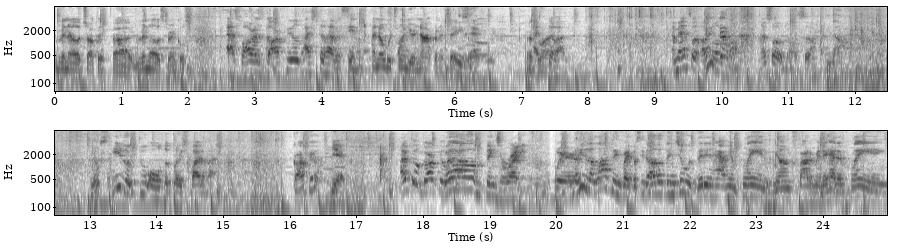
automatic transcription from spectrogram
vanilla chocolate, uh, vanilla sprinkles. as far as Garfield, I still haven't seen him. I know which one you're not gonna take. so Exactly. That's I why. Still haven't. I mean, I saw, I saw them all. I saw them all. So No. No, sir. He looked too old to play Spider-Man. Garfield? Yeah. I feel Garfield Well- got some things right. Where No, he did a lot of things right, but see, the other thing too is they didn't have him playing young Spider-Man. They had him playing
